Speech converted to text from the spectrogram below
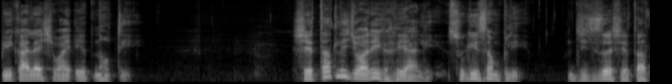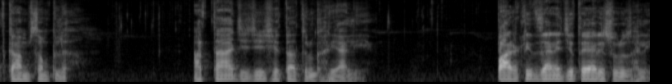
पीक आल्याशिवाय येत नव्हती. शेतातली ज्वारी घरी आली सुगी संपली. जिजीचं शेतात काम संपलं. आता जिजी शेतातून घरी आली. पार्टीत जाण्याची तयारी सुरू झाली.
